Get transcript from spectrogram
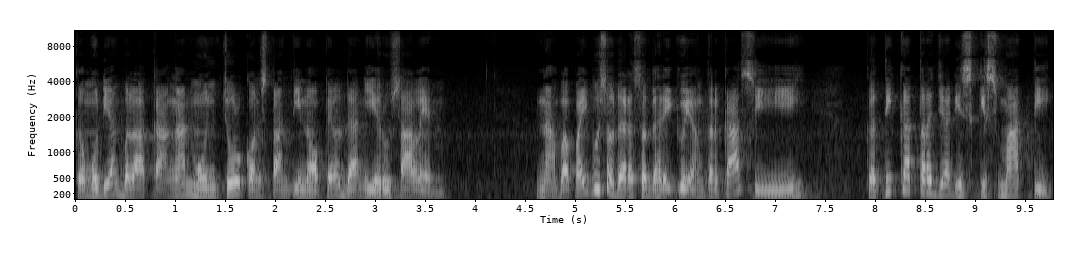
Kemudian belakangan muncul Konstantinopel dan Yerusalem. Nah, Bapak Ibu saudara-saudariku yang terkasih, ketika terjadi skismatik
